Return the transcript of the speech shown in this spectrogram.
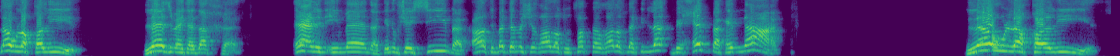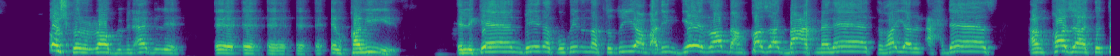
لولا قليل لازم يتدخل. اعلن إيمانك إنه مش هيسيبك. آه تبقى أنت ماشي غلط وتفكر غلط لكن لا بيحبك هيمنعك. لولا قليل أشكر الرب من أجل آه، آه، آه، القليل اللي كان بينك وبين انك تضيع. وبعدين جه الرب أنقذك بعت ملاك غير الأحداث أنقذك كنت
